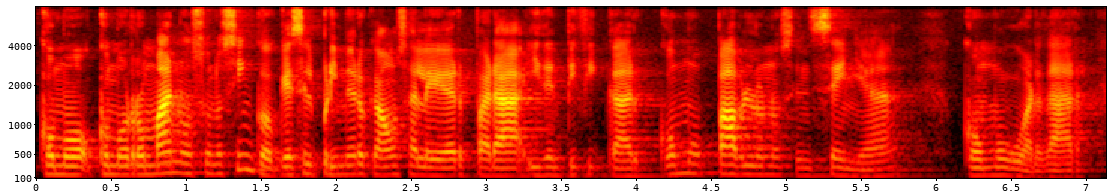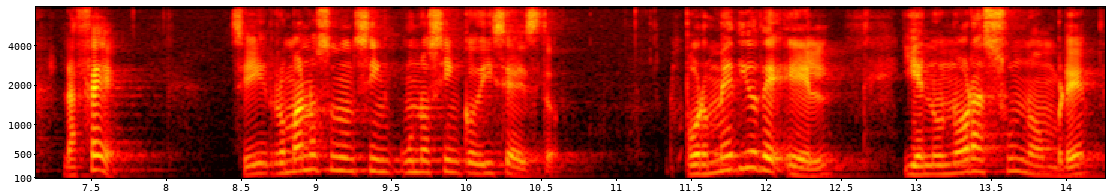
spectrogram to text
como, como Romanos 1.5, que es el primero que vamos a leer para identificar cómo Pablo nos enseña cómo guardar la fe. ¿Sí? Romanos 1.5 dice esto, por medio de él y en honor a su nombre,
